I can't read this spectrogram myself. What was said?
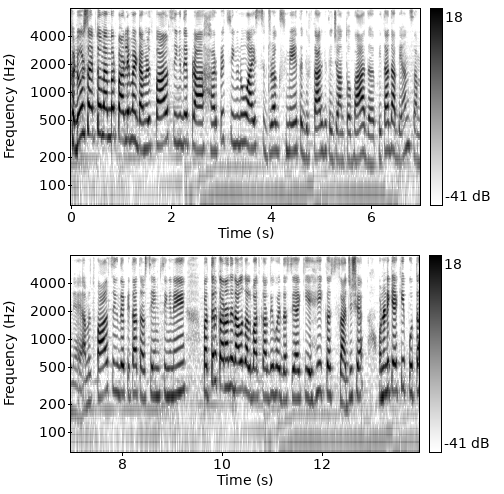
ਖਡੂਰ ਸਾਹਿਬ ਤੋਂ ਮੈਂਬਰ ਪਾਰਲੀਮੈਂਟ ਅਮਰਿਤਪਾਲ ਸਿੰਘ ਦੇ ਭਰਾ ਹਰਪ੍ਰੀਤ ਸਿੰਘ ਨੂੰ ਆਈਸ ਡਰੱਗ ਸਮੇਤ ਗ੍ਰਿਫਤਾਰ ਕੀਤੇ ਜਾਣ ਤੋਂ ਬਾਅਦ ਪਿਤਾ ਦਾ ਬਿਆਨ ਸਾਹਮਣੇ ਆਇਆ। ਅਮਰਿਤਪਾਲ ਸਿੰਘ ਦੇ ਪਿਤਾ ਤਰਸੇਮ ਸਿੰਘ ਨੇ ਪੱਤਰਕਾਰਾਂ ਦੇ ਨਾਲ ਗੱਲਬਾਤ ਕਰਦੇ ਹੋਏ ਦੱਸਿਆ ਕਿ ਇਹ ਇੱਕ ਸਾਜ਼ਿਸ਼ ਹੈ। ਉਹਨਾਂ ਨੇ ਕਿਹਾ ਕਿ ਪੁੱਤ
